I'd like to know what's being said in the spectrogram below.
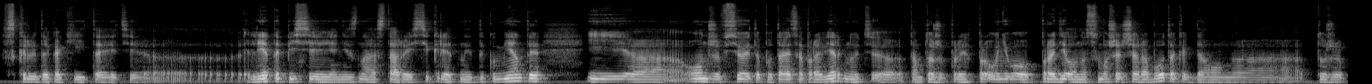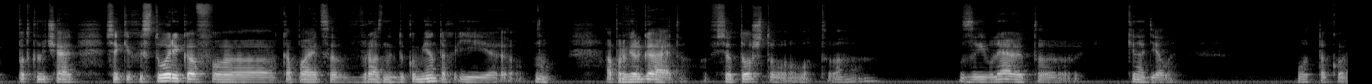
вскрыты какие-то эти э, летописи, я не знаю, старые секретные документы, и э, он же все это пытается опровергнуть. Э, там тоже про, про, у него проделана сумасшедшая работа, когда он э, тоже подключает всяких историков, э, копается в разных документах и, э, ну, опровергает все то, что вот заявляют киноделы. Вот такой.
